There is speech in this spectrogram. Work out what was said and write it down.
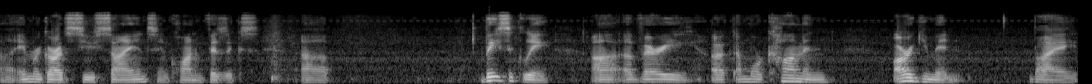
uh, in regards to science and quantum physics. Uh, basically, uh, a very a more common argument by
